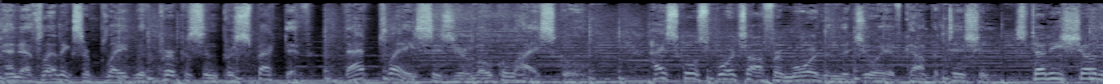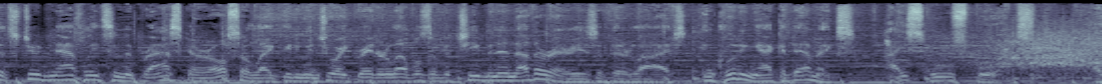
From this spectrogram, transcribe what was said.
and athletics are played with purpose and perspective. That place is your local high school. High school sports offer more than the joy of competition. Studies show that student athletes in Nebraska are also likely to enjoy greater levels of achievement in other areas of their lives, including academics. High school sports, a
